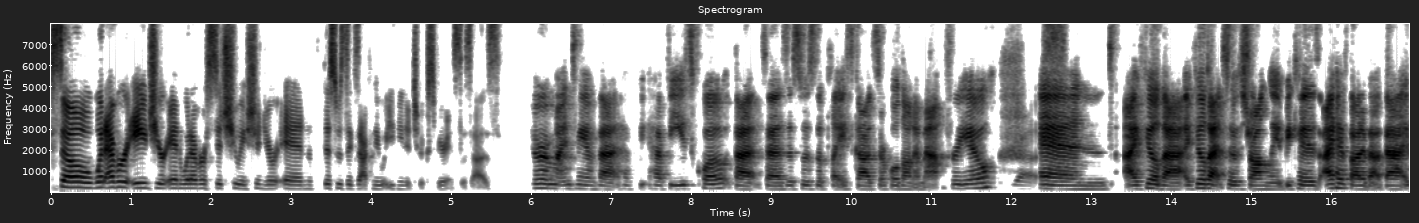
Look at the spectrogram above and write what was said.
So whatever age you're in whatever situation you're in this was exactly what you needed to experience this as it reminds me of that Hafiz quote that says, This was the place God circled on a map for you. Yes. And I feel that. I feel that so strongly because I have thought about that. I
